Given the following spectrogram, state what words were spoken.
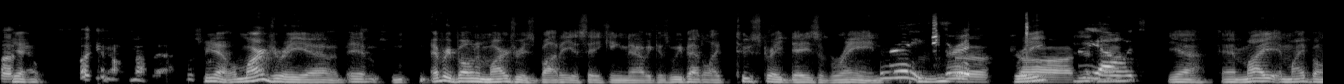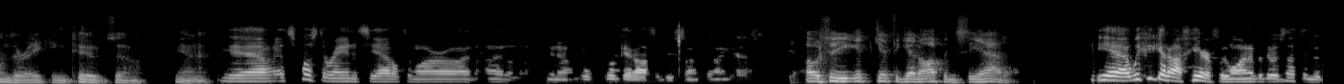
But Yeah, but you know, not bad. yeah. Well, Marjorie, uh, em- every bone in Marjorie's body is aching now because we've had like two straight days of rain. Three, Mhm. three, Uh, Three? God. Is three. Yeah, and my, and my bones are aching too, so, yeah. yeah, it's supposed to rain in Seattle tomorrow, and I don't know. You know, we'll, we'll get off and do something, I guess. Oh, so you get, get to get off in Seattle? Yeah, we could get off here if we wanted, but there was nothing to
